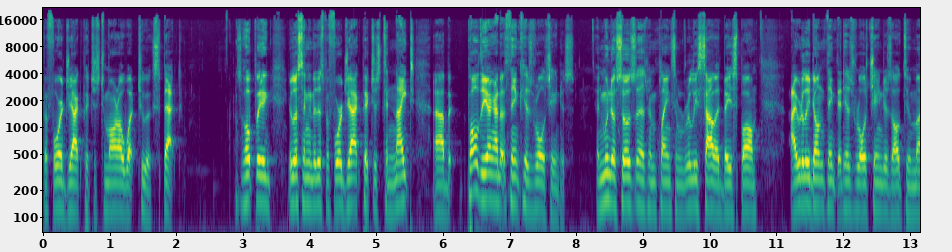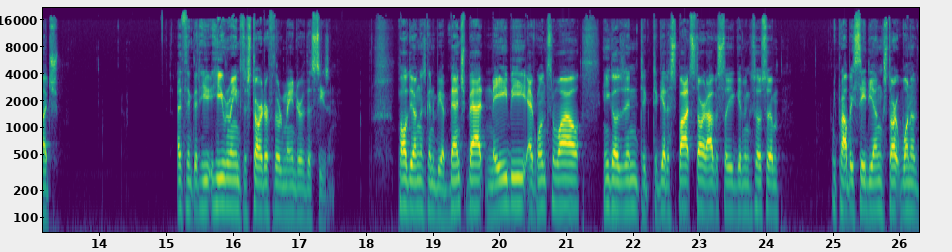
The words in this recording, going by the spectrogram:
before Jack pitches tomorrow. What to expect? So hopefully you're listening to this before Jack pitches tonight. Uh, but Paul DeJong, I don't think his role changes. And Mundo Sosa has been playing some really solid baseball. I really don't think that his role changes all too much. I think that he, he remains the starter for the remainder of this season. Paul DeJong is going to be a bench bat, maybe every once in a while. He goes in to, to get a spot start, obviously, giving Sosa. You probably see DeJong start one of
